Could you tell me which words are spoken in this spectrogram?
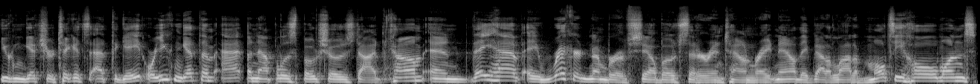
You can get your tickets at the gate, or you can get them at AnnapolisBoatShows.com, and they have a record number of sailboats that are in town right now. They've got a lot of multi hull ones.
